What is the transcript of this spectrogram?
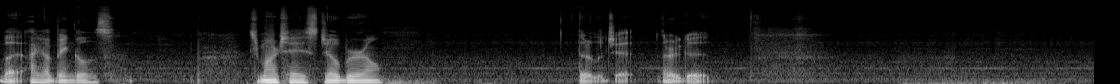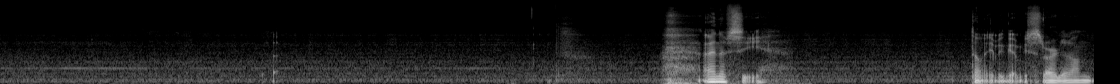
But I got Bengals. Ja'Marr Chase, Joe Burrow. They're legit. They're good. NFC. Don't even get me started on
